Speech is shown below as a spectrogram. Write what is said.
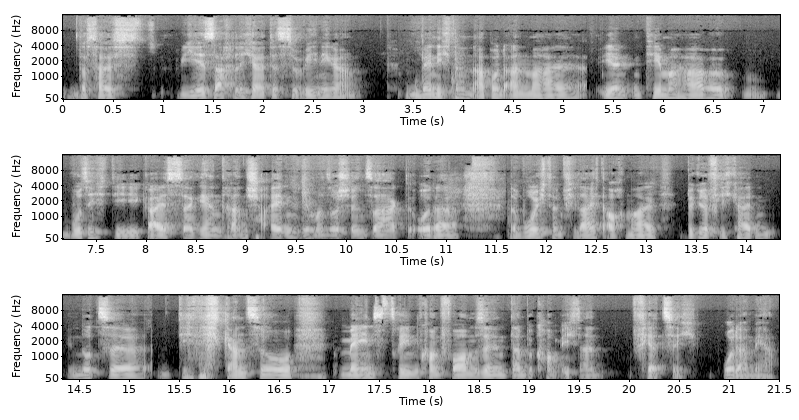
Das heißt, je sachlicher, desto weniger. Wenn ich dann ab und an mal irgendein Thema habe, wo sich die Geister gern dran scheiden, wie man so schön sagt, oder wo ich dann vielleicht auch mal Begrifflichkeiten nutze, die nicht ganz so Mainstream-konform sind, dann bekomme ich dann 40 oder mehr.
